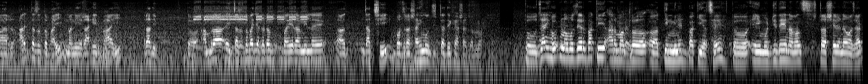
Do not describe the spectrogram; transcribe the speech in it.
আর আরেক চাচাতো ভাই মানে রাহির ভাই, রাদীপ। তো আমরা এই চাচাতো ভাই জ্যাঠাতো ভাইয়েরা মিলে যাচ্ছি বজরা শাহী মসজিদটা দেখে আসার জন্য। তো যাই হোক, নামাজের বাকি আর মাত্র তিন মিনিট বাকি আছে। তো এই মসজিদে নামাজটা সেরে নেওয়া যাক।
